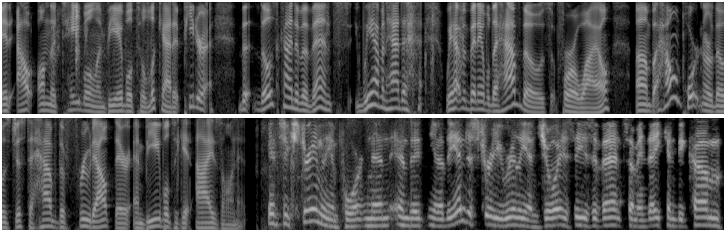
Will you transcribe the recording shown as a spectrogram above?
it out on the table and be able to look at it. Peter, those kind of events we haven't had to, we haven't been able to have those for a while. Um, but how important are those just to have the fruit out there and be able to get eyes on it? It's extremely important, and and the you know the industry really enjoys these events. I mean, they can become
